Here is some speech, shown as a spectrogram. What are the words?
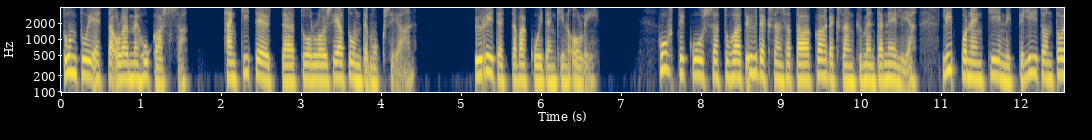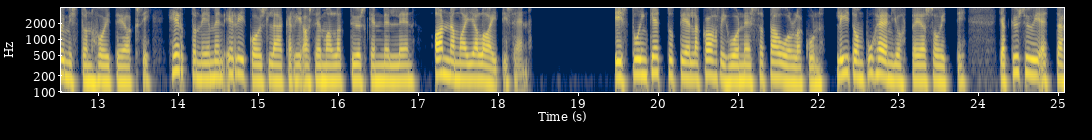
Tuntui, että olemme hukassa. Hän kiteyttää tuolloisia tuntemuksiaan. Yritettävä kuitenkin oli. Huhtikuussa 1984 Lipponen kiinnitti liiton toimistonhoitajaksi Herttoniemen erikoislääkäriasemalla työskennelleen Anna-Maija Laitisen. Istuin kettutiellä kahvihuoneessa tauolla, kun liiton puheenjohtaja soitti ja kysyi, että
